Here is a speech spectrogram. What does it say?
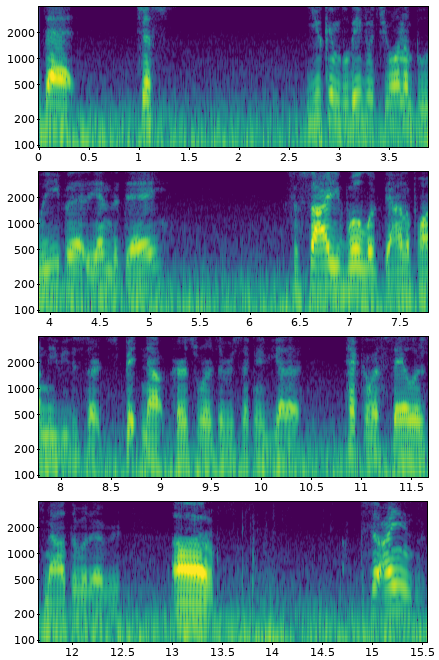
that just you can believe what you want to believe, but at the end of the day, society will look down upon you if you just start spitting out curse words every second. If you got a heck of a sailor's mouth or whatever. Uh, so I mean,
